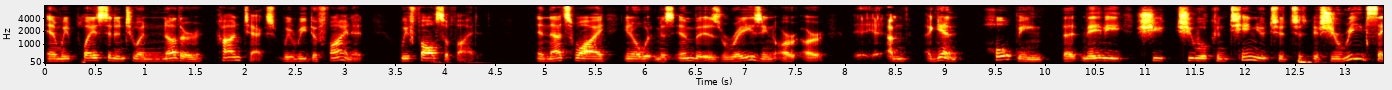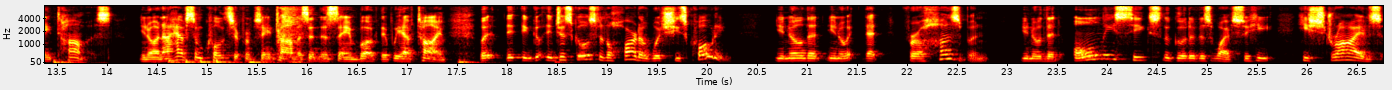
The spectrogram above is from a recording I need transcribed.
and we place it into another context, we redefine it, we falsified it. And that's why, you know, what Miss Emba is raising are, I'm again hoping that maybe she she will continue to, to if she reads St. Thomas, you know, and I have some quotes here from St. Thomas in this same book if we have time. But it, it, it just goes to the heart of what she's quoting. You know, that, you know, that for a husband, you know, that only seeks the good of his wife. So he, he strives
